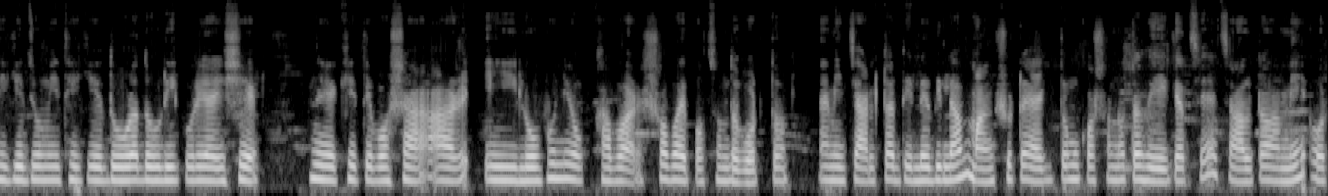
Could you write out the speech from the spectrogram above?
থেকে, জমি থেকে দৌড়াদৌড়ি করে এসে খেতে বসা আর এই লোভনীয় খাবার সবাই পছন্দ করতো। আমি চালটা ঢেলে দিলাম, মাংসটা একদম কষানোটা হয়ে গেছে, চালটাও আমি ওর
